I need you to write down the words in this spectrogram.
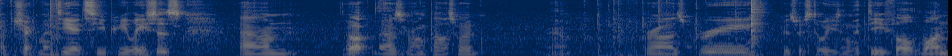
I've checked my DHCP leases. Um, oh, that was the wrong password. Raspberry, because we're still using the default one.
